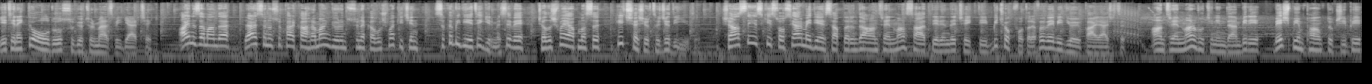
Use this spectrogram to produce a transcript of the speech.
Yetenekli olduğu su götürmez bir gerçek. Aynı zamanda Larson'ın süper kahraman görüntüsüne kavuşmak için sıkı bir diyete girmesi ve çalışma yapması hiç şaşırtıcı değildi. Şanslıyız ki sosyal medya hesaplarında antrenman saatlerinde çektiği birçok fotoğrafı ve videoyu paylaştı. Antrenman rutininden biri 5000 poundluk jipi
